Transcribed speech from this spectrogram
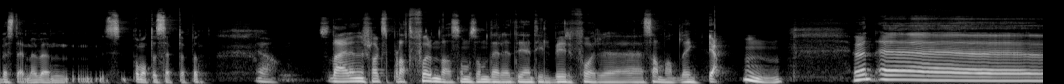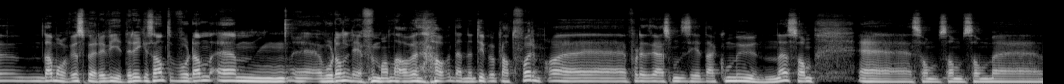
bestemmer hvem på en måte setupen. Ja. Så det er en slags plattform da, som, som dere tilbyr for samhandling? Ja. Mm. Men eh, da må vi jo spørre videre. ikke sant? Hvordan, eh, hvordan lever man av, av, denne type plattform? Eh, for det er som du sier, det er kommunene som, eh, som, som, som eh,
